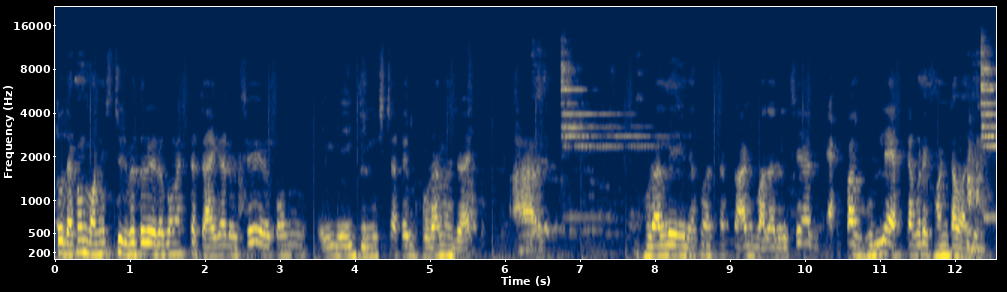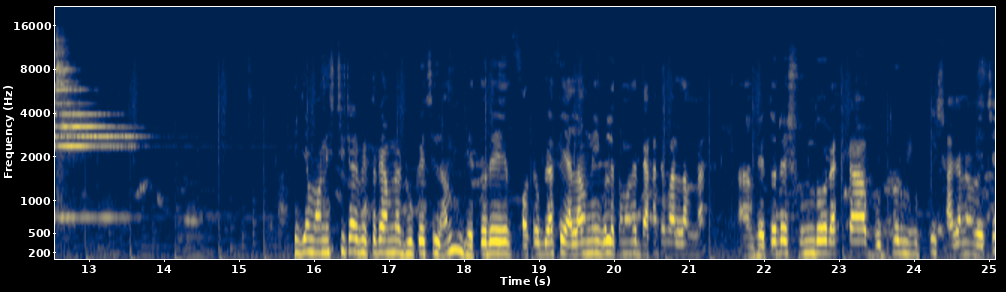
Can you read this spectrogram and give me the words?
তো দেখো মনিস্ট্রির ভেতরে এরকম একটা জায়গা রয়েছে, এরকম এই এই জিনিসটাকে ঘোরানো যায়। আর ঘোরালে দেখো একটা কাঠ বাঁধা রয়েছে আর এক পা ঘুরলে একটা করে ঘণ্টা বাজে। এই যে মনিস্ট্রিটার ভেতরে আমরা ঢুকেছিলাম, ভেতরে ফটোগ্রাফি অ্যালাউ নেই বলে তোমাদের দেখাতে পারলাম না। ভেতরে সুন্দর একটা বুদ্ধর মূর্তি সাজানো রয়েছে,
